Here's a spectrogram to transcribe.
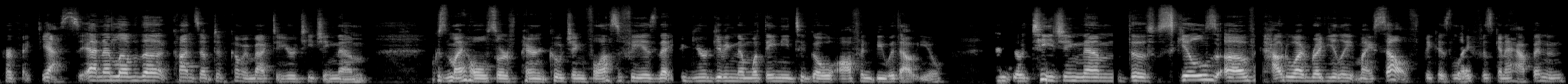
Perfect. Yes. And i love the concept of coming back to you're teaching them because my whole sort of parent coaching philosophy is that you're giving them what they need to go off and be without you. And so teaching them the skills of how do I regulate myself because life is going to happen and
